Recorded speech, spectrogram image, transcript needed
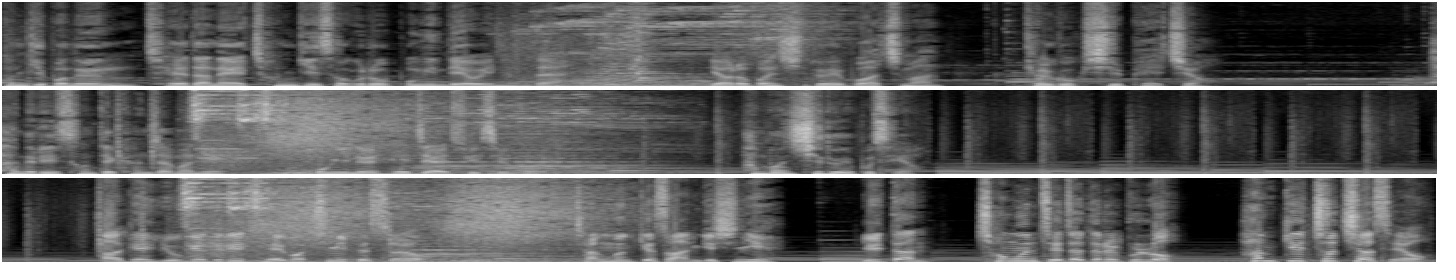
천기보는 재단의 천기석으로 봉인되어 있는데 여러 번 시도해보았지만 결국 실패했죠. 하늘이 선택한 자만이 봉인을 해제할 수 있을 거예요. 한번 시도해보세요. 악의 요괴들이 대거 침입했어요. 장문께서 안 계시니 일단 청운 제자들을 불러 함께 처치하세요.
